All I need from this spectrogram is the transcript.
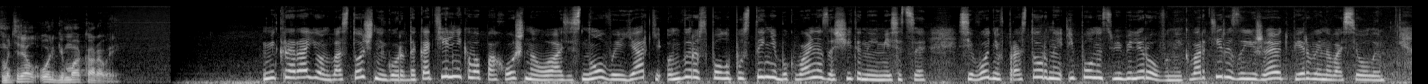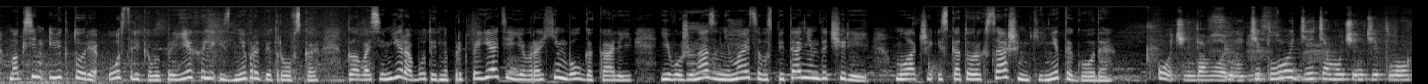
Материал Ольги Макаровой. Микрорайон Восточный города Котельникова похож на оазис. Новый и яркий, он вырос в полупустыне буквально за считанные месяцы. Сегодня в просторные и полностью мебелированные квартиры заезжают первые новоселы. Максим и Виктория Остриковы приехали из Днепропетровска. Глава семьи работает на предприятии Еврахим Волга-Калий. Его жена занимается воспитанием дочерей, младшей из которых Сашеньки нет и года. Очень довольны. Тепло, детям очень тепло.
